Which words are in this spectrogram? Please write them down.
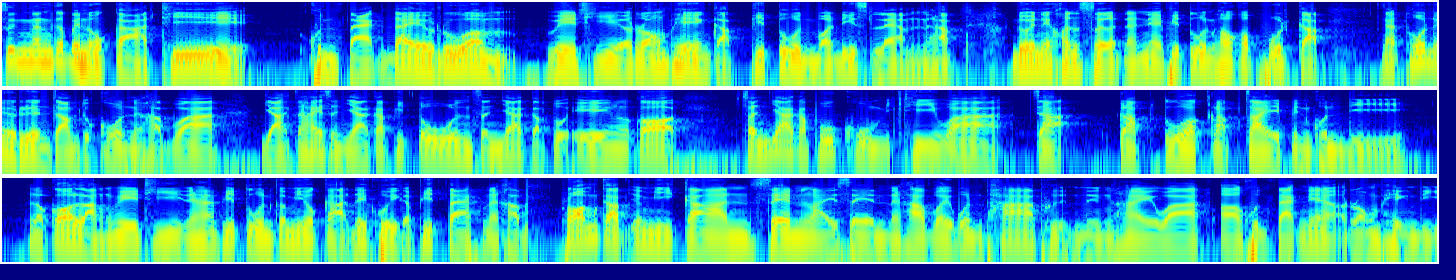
ซึ่งนั่นก็เป็นโอกาสที่คุณแท็กได้ร่วม เวทีร้องเพลงกับพี่ตูนบอดี้สแลมนะครับ โดยในคอนเสิร์ตนั้นเนี่ยพี่ตูนเขาก็พูดกับนักโทษในเรือนจำทุกคนนะครับว่าอยากจะให้สัญญากับพี่ตูน สัญญากับตัวเอง แล้วก็สัญญากับผู้คุมอีกทีว่าจะกลับตัวกลับใจเป็นคนดี แล้วก็หลังเวทีนะฮะพี่ตูนก็มีโอกาสได้คุยกับพี่แท็กนะครับพร้อมกับยังมีการเซ็นลายเซ็นนะครับไว้บนผ้าผืนหนึ่งให้ว่าคุณแท็กเนี่ยร้องเพลงดี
